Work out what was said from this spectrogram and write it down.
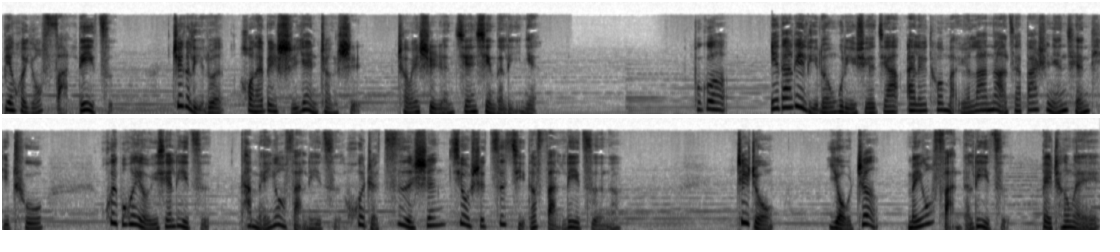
便会有反粒子，这个理论后来被实验证实，成为世人坚信的理念。不过，意大利理论物理学家埃雷托马约拉纳在八十年前提出，会不会有一些粒子？它没有反粒子，或者自身就是自己的反粒子呢？这种有正没有反的粒子被称为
